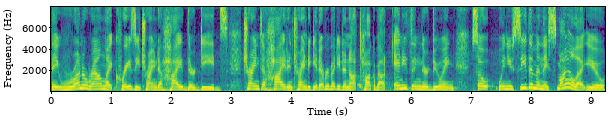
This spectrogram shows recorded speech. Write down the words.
They run around like crazy trying to hide their deeds, trying to hide and trying to get everybody to not talk about anything they're doing. So when you see them and they smile at you,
